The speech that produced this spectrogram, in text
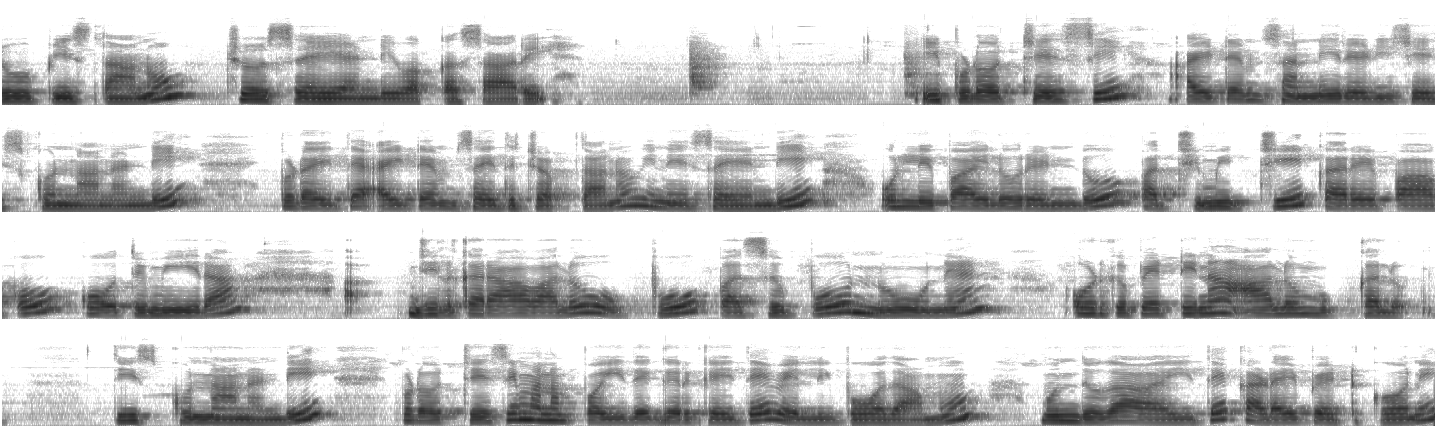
చూపిస్తాను. చూసేయండి ఒక్కసారి. ఇప్పుడు వచ్చేసి ఐటమ్స్ అన్నీ రెడీ చేసుకున్నానండి. ఇప్పుడైతే ఐటమ్స్ అయితే చెప్తాను వినేసేయండి. ఉల్లిపాయలు రెండు పచ్చిమిర్చి కరివేపాకు కొత్తిమీర జీలకర్ర ఆవాలు ఉప్పు పసుపు నూనె ఉడకపెట్టిన ఆలు ముక్కలు తీసుకున్నానండి. ఇప్పుడు వచ్చేసి మనం పొయ్యి దగ్గరికి అయితే వెళ్ళిపోదాము. ముందుగా అయితే కడాయి పెట్టుకొని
